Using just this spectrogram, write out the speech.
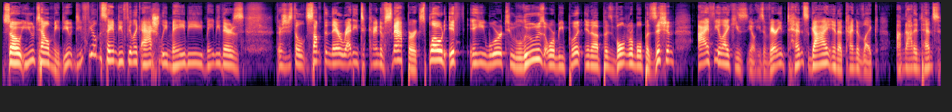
So you tell me, do you do you feel the same? Do you feel like Ashley maybe maybe there's there's just a, something there ready to kind of snap or explode if he were to lose or be put in a vulnerable position. I feel like he's, you know, he's a very intense guy in a kind of like I'm not intense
